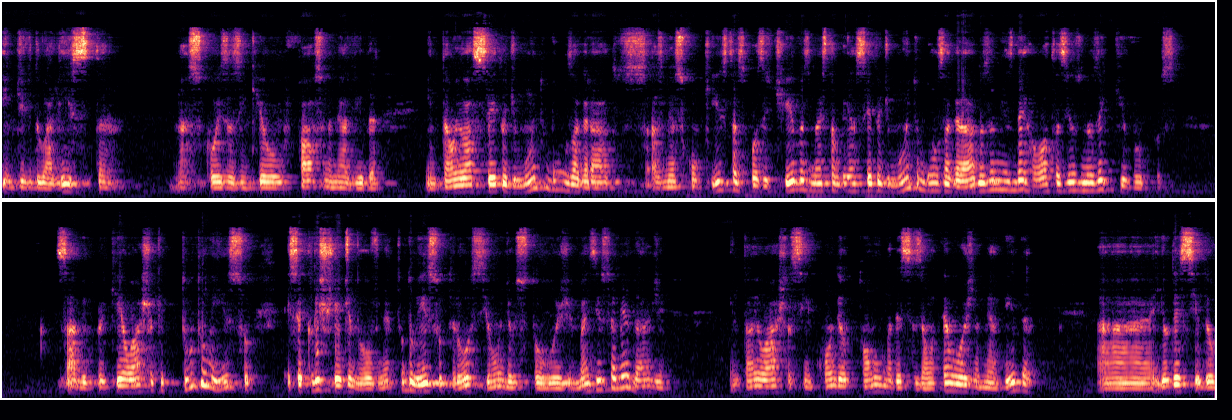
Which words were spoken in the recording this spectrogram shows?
individualista nas coisas em que eu faço na minha vida. Então eu aceito de muito bons agrados as minhas conquistas positivas, mas também aceito de muito bons agrados as minhas derrotas e os meus equívocos. Sabe? Porque eu acho que tudo isso, isso é clichê de novo, né? Tudo isso trouxe onde eu estou hoje, mas isso é verdade. Então eu acho assim, quando eu tomo uma decisão até hoje na minha vida, ah, eu decido, eu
